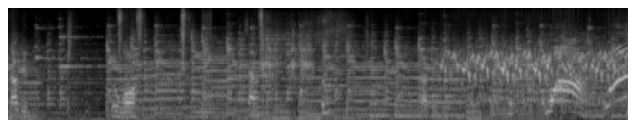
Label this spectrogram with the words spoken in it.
搞掂，到我。走。哇！跳！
